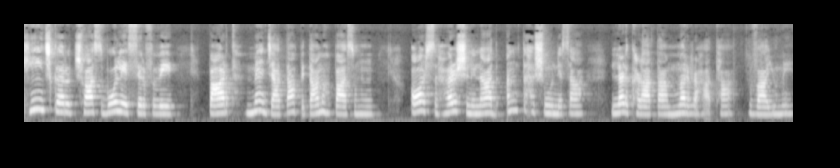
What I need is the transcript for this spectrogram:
खींच कर उच्छ्वास बोले सिर्फ़ वे, पार्थ, मैं जाता पितामह पास हूँ और सहर्ष निनाद अंत शून्य सा लड़खड़ाता मर रहा था वायु में।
